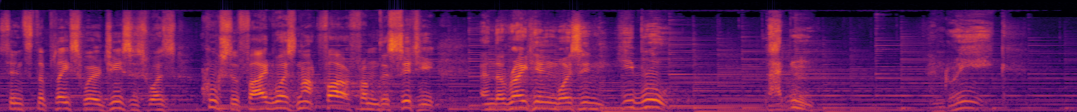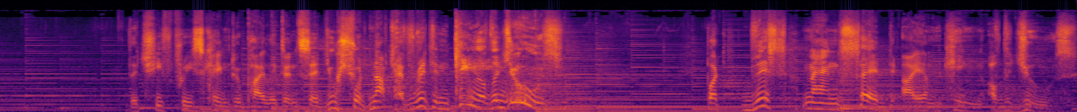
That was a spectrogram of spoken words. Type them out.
since the place where Jesus was crucified was not far from the city, and the writing was in Hebrew, Latin, and Greek. The chief priest came to Pilate and said, You should not have written King of the Jews. But this man said, I am King of the Jews.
